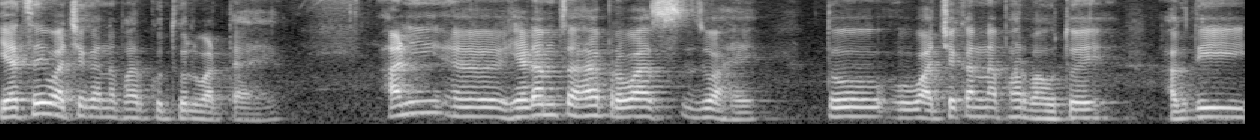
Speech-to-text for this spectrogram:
याचंही वाचकांना फार कुतूहल वाटतं आहे. आणि हेडामचा हा प्रवास जो आहे तो वाचकांना फार भावतो आहे अगदी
